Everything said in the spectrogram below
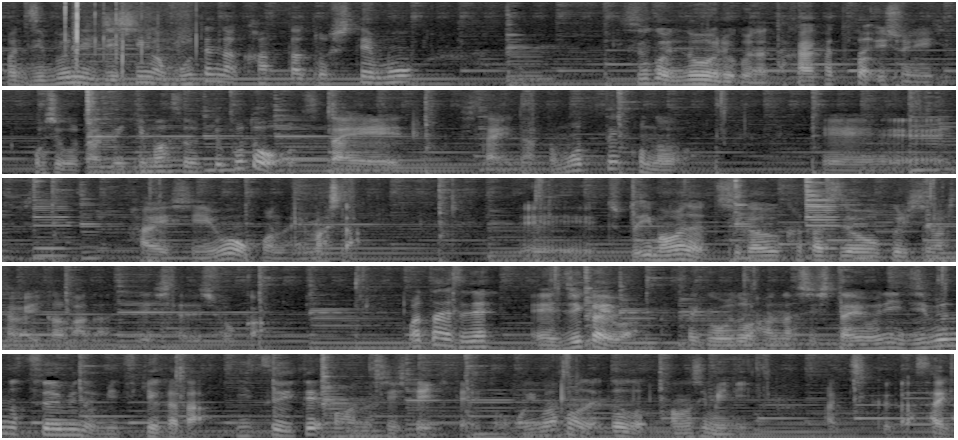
まあ、自分に自信が持てなかったとしてもすごい能力の高い方と一緒にお仕事ができますということをお伝えしたいなと思ってこの、えー、配信を行いました。えー、ちょっと今までは違う形でお送りしましたがいかがでしたでしょうか。またですね、えー、次回は先ほどお話ししたように自分の強みの見つけ方についてお話ししていきたいと思いますのでどうぞ楽しみにお待ちください。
